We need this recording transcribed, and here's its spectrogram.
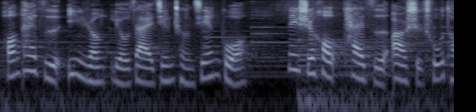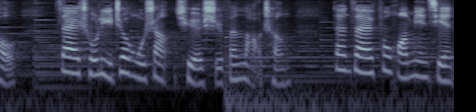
皇太子胤仍留在京城监国。那时候太子二十出头，在处理政务上却十分老成，但在父皇面前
